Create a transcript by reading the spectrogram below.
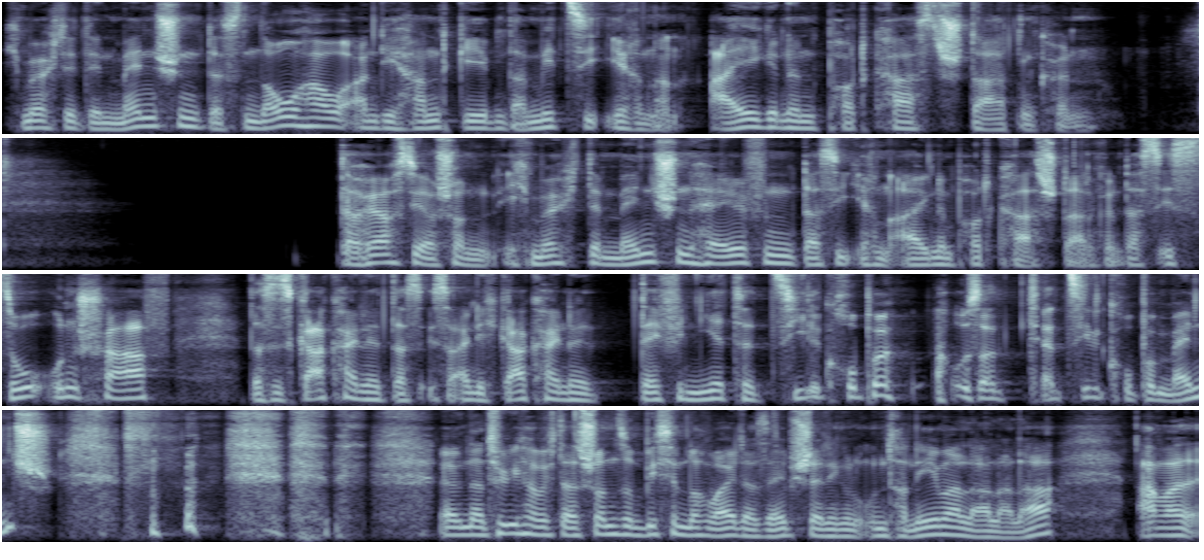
ich möchte den Menschen das Know-how an die Hand geben, damit sie ihren eigenen Podcast starten können. Da hörst du ja schon, ich möchte Menschen helfen, dass sie ihren eigenen Podcast starten können. Das ist so unscharf, das ist gar keine, das ist eigentlich gar keine definierte Zielgruppe, außer der Zielgruppe Mensch. Ähm, natürlich habe ich das schon so ein bisschen noch weiter, selbstständige Unternehmer, la la la. Aber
